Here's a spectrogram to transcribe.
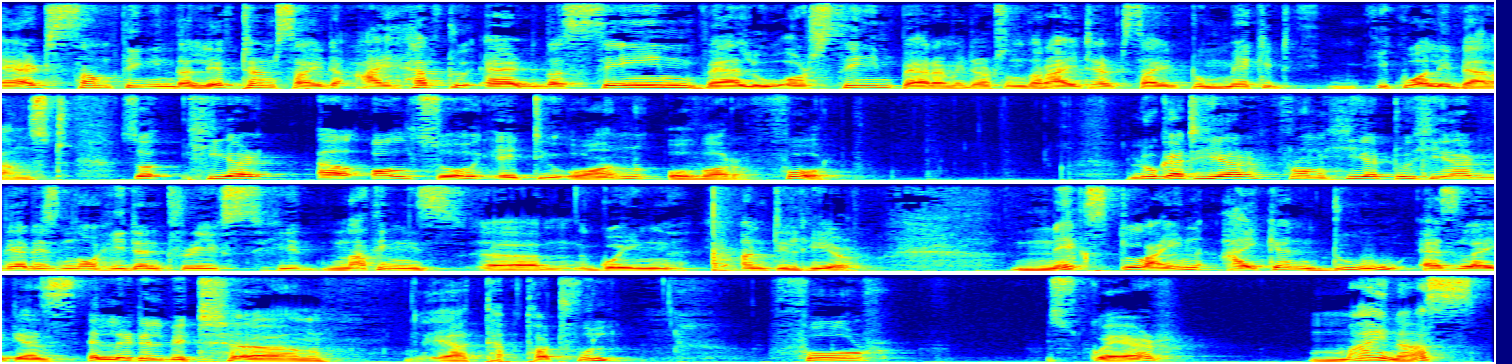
add something in the left hand side i have to add the same value or same parameters on the right hand side to make it equally balanced. So here uh, also 81 over 4 look at here from here to here there is no hidden tricks. Nothing is um, going until here. Next line i can do as like as a little bit um, yeah, th thoughtful. 4 square minus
